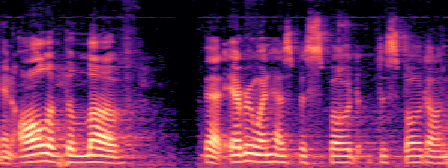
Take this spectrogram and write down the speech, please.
and all of the love that everyone has bestowed, bestowed on.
